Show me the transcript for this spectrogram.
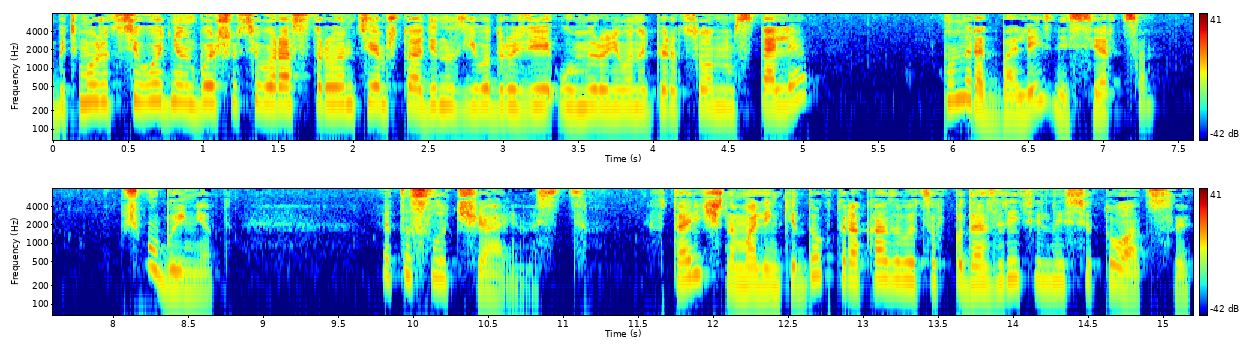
быть может, сегодня он больше всего расстроен тем, что один из его друзей умер у него на операционном столе? Умер от болезни сердца. Почему бы и нет? Это случайность. Вторично маленький доктор оказывается в подозрительной ситуации.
